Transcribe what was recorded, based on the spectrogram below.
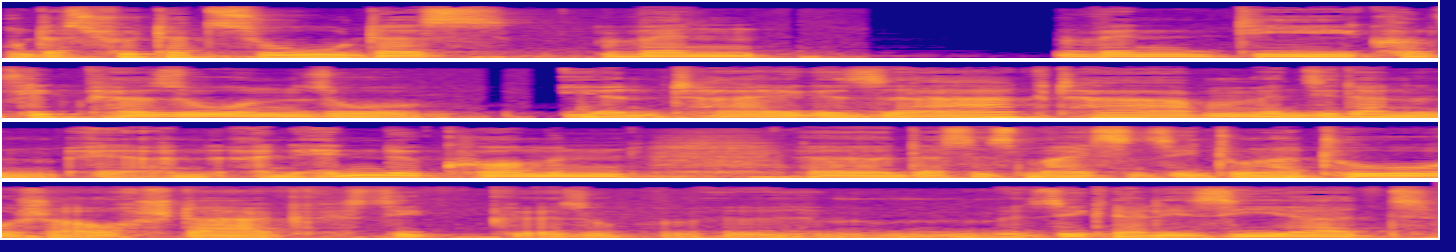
Und das führt dazu, dass wenn wenn die Konfliktpersonen so ihren Teil gesagt haben, wenn sie dann an ein Ende kommen, äh, das ist meistens intonatorisch auch stark also, äh, signalisiert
